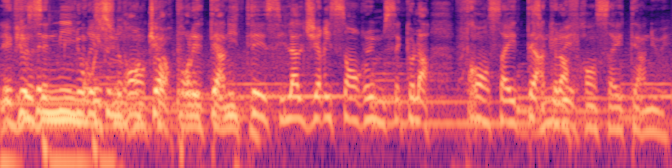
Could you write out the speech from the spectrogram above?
Les vieux ennemis nourrissent une rancœur pour l'éternité. Si l'Algérie s'enrhume, c'est que la France a éternué. que la France a éternué.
